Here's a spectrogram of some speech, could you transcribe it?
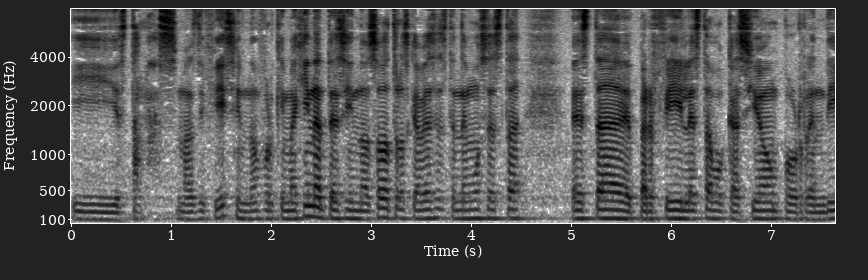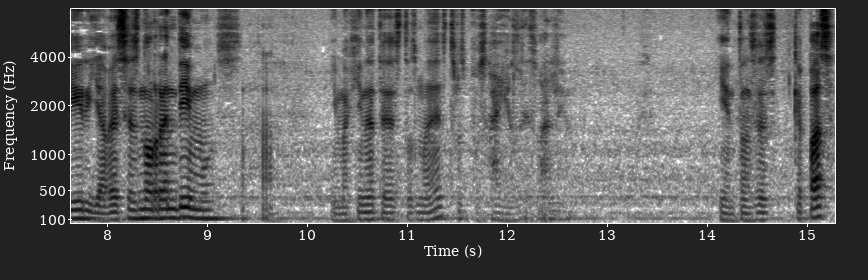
Y está más, más difícil, ¿no? Porque imagínate si nosotros que a veces tenemos esta, este perfil, esta vocación por rendir y a veces no rendimos, Ajá. imagínate estos maestros, pues a ellos les vale. Y entonces, ¿qué pasa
